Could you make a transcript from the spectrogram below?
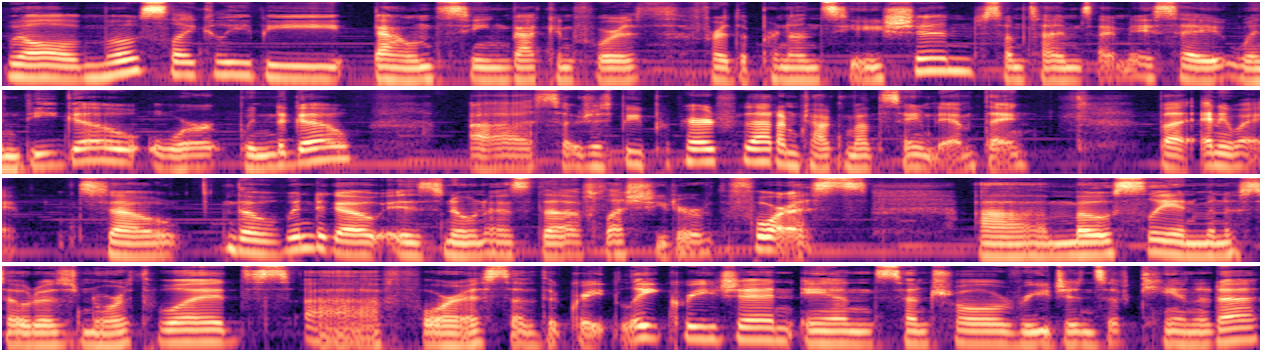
will most likely be bouncing back and forth for the pronunciation. Sometimes I may say Wendigo or Wendigo. Uh, so just be prepared for that. I'm talking about the same damn thing. But anyway, so the Wendigo is known as the flesh eater of the forests. Uh, mostly in Minnesota's Northwoods, uh, forests of the Great Lake region, and central regions of Canada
